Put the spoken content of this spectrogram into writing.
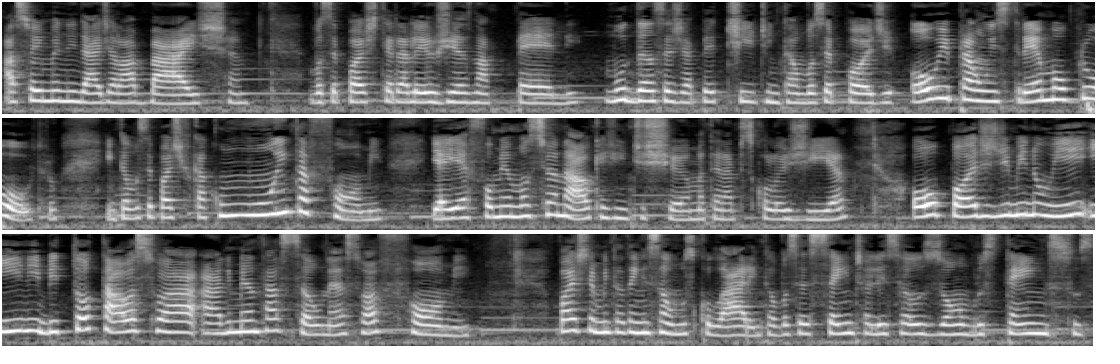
A sua imunidade ela baixa você pode ter alergias na pele, mudanças de apetite, então você pode ou ir para um extremo ou para o outro. Então você pode ficar com muita fome, e aí é fome emocional que a gente chama até na psicologia, ou pode diminuir e inibir total a sua alimentação, né, a sua fome. pode ter muita tensão muscular, então você sente ali seus ombros tensos,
